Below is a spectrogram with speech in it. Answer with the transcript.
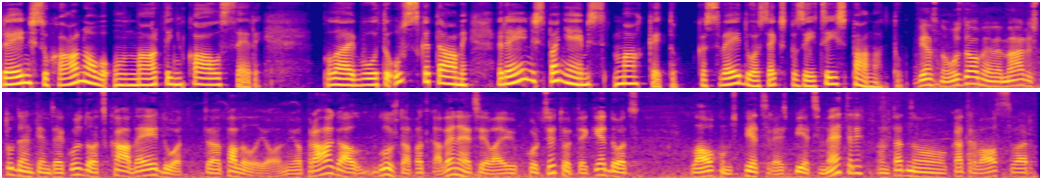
Reini Suhānovu un Mārtiņu Kalseri. Lai būtu uzskatāmi, Rēnis paņēmis maketu, kas veidos ekspozīcijas pamatu. Viens no uzdevumiem vienmēr ir studentiem tiek uzdots, kā veidot uh, paviljonu. Jo Prāgā, gluži tāpat kā Venecijā vai kur citur, tiek iedots laukums 5x5 metri, un tad no katra valsts var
